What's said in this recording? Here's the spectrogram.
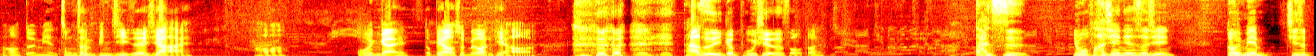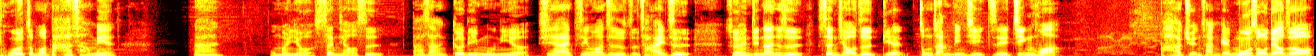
然后对面中战兵器直接下来，好啊，我应该都不要随便乱贴好了。它是一个补血的手段，但是有没有发现一件事情？对面即使铺了这么大的场面，但我们有圣乔士。打上格里姆尼尔，现在进化之术只差一次，所以很简单，就是圣乔治点中战兵器直接进化，把他全场给没收掉之后，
